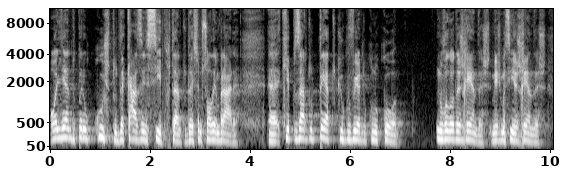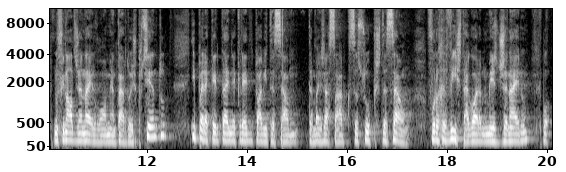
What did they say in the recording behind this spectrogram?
olhando para o custo da casa em si, portanto, deixa-me só lembrar uh, que apesar do teto que o Governo colocou no valor das rendas, mesmo assim as rendas no final de janeiro vão aumentar 2%, e para quem tenha crédito à habitação, também já sabe que se a sua prestação for revista agora no mês de janeiro, bom,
